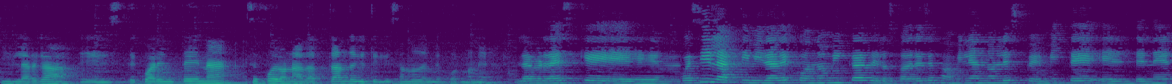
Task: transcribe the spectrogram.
y larga este, cuarentena, se fueron adaptando y utilizando de mejor manera. La verdad es que, pues sí, la actividad económica de los padres de familia no les permite el tener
